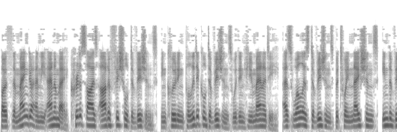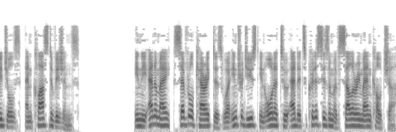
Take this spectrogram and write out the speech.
Both the manga and the anime criticize artificial divisions, including political divisions within humanity, as well as divisions between nations, individuals, and class divisions. In the anime, several characters were introduced in order to add its criticism of salaryman culture.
